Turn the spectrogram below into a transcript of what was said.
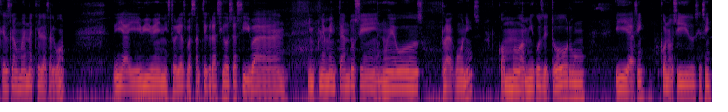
que es la humana que la salvó. Y ahí viven historias bastante graciosas y van implementándose nuevos dragones como amigos de Toru y así, conocidos y así.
